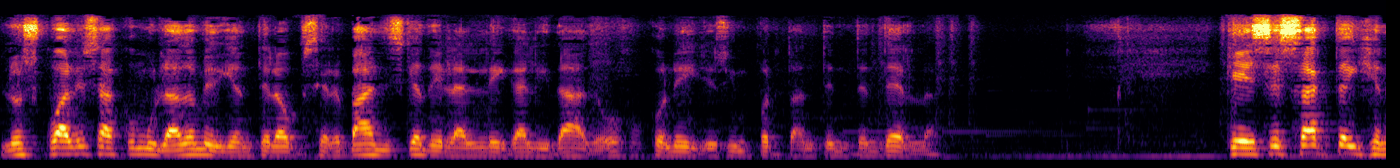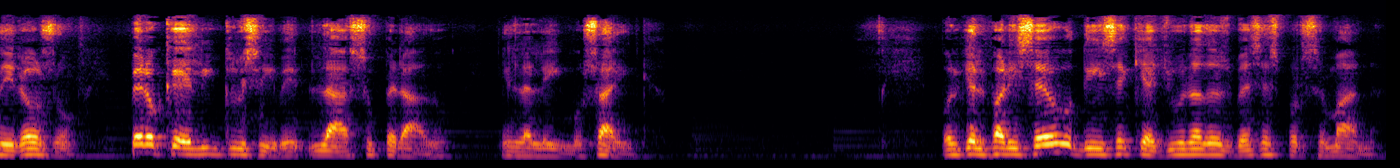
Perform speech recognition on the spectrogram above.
los cuales ha acumulado mediante la observancia de la legalidad. Ojo con ello, es importante entenderla. Que es exacta y generoso, pero que él inclusive la ha superado en la ley mosaica. Porque el fariseo dice que ayuna dos veces por semana.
